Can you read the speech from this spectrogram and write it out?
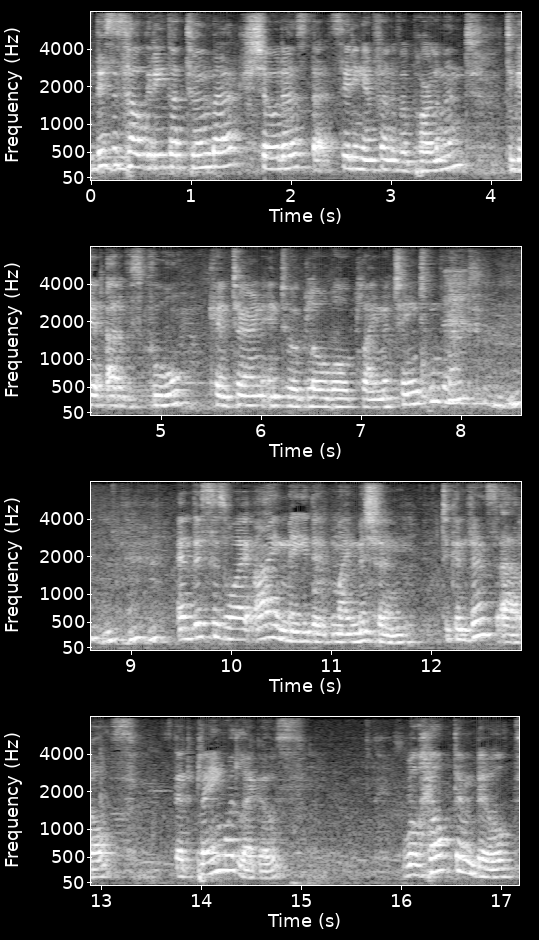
This is how Greta Thunberg showed us that sitting in front of a parliament to get out of school can turn into a global climate change movement. And this is why I made it my mission to convince adults that playing with Legos will help them build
